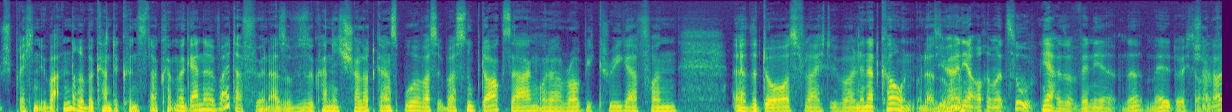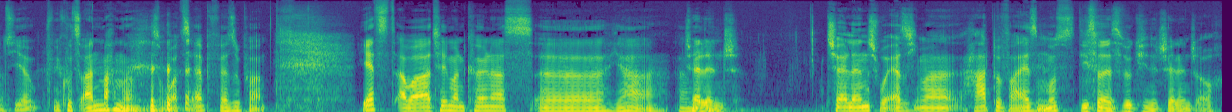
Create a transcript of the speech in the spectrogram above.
sprechen über andere bekannte Künstler, können wir gerne weiterführen. Also wieso kann ich Charlotte Gainsbourg was über Snoop Dogg sagen oder Robbie Krieger von äh, The Doors vielleicht über Leonard Cohen oder Die so. hören ne? ja auch immer zu. Ja. Also wenn ihr, ne, meldet euch doch Charlotte, hier, ruf mich kurz an, machen wir. So WhatsApp wäre super. Jetzt aber Tillmann Kölners, äh, ja. ähm. Challenge. Challenge, wo er sich immer hart beweisen muss. Diesmal ist wirklich eine Challenge auch.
